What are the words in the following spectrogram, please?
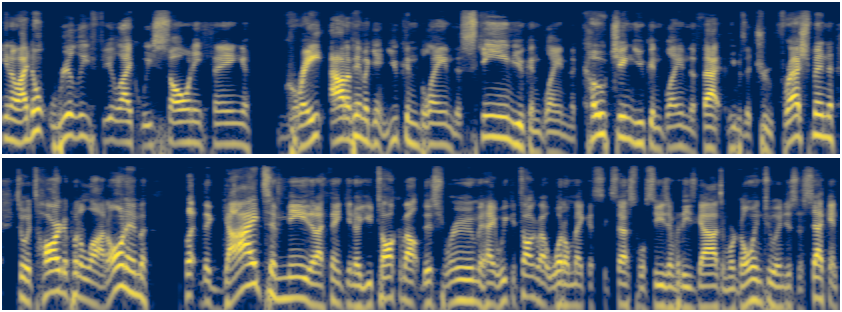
You know, I don't really feel like we saw anything great out of him. Again, you can blame the scheme, you can blame the coaching, you can blame the fact that he was a true freshman. So it's hard to put a lot on him. But the guy to me that I think, you know, you talk about this room and hey, we could talk about what'll make a successful season for these guys, and we're going to in just a second.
